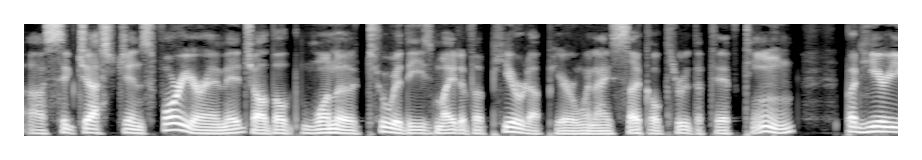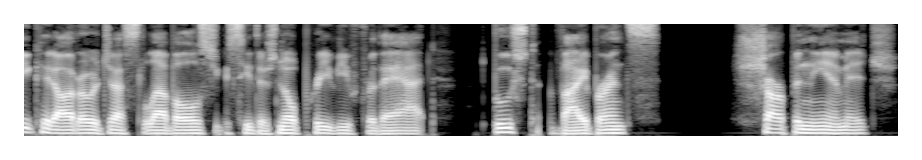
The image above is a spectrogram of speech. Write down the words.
uh, suggestions for your image, although one or two of these might have appeared up here when I cycled through the 15. But here you could auto adjust levels. You can see there's no preview for that. Boost vibrance, sharpen the image.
